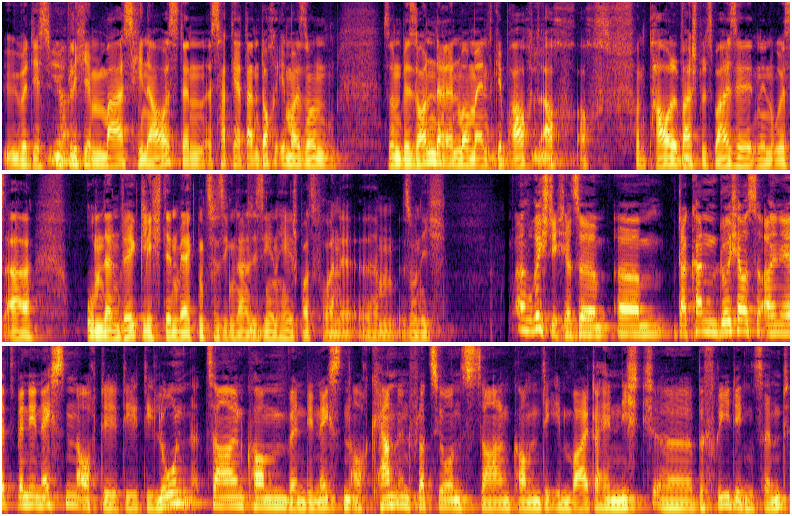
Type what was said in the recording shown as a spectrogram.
Über das ja. übliche Maß hinaus, denn es hat ja dann doch immer so einen, so einen besonderen Moment gebraucht, auch, auch von Paul beispielsweise in den USA, um dann wirklich den Märkten zu signalisieren, hey Sportsfreunde, ähm, so nicht. Ähm, richtig, also ähm, da kann durchaus, wenn die nächsten auch die, die, die Lohnzahlen kommen, wenn die nächsten auch Kerninflationszahlen kommen, die eben weiterhin nicht äh, befriedigend sind,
